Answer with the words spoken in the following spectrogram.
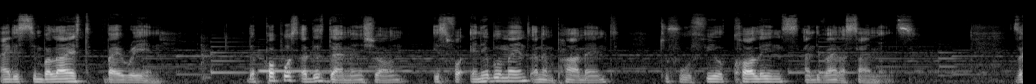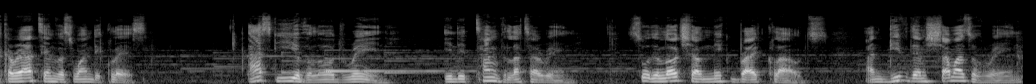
and it is symbolized by rain. The purpose at this dimension is for enablement and empowerment to fulfill callings and divine assignments. Zechariah 10 verse 1 declares, Ask ye of the Lord rain in the time of the latter rain. So the Lord shall make bright clouds, and give them showers of rain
